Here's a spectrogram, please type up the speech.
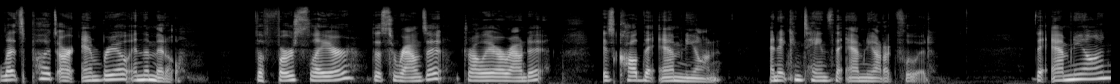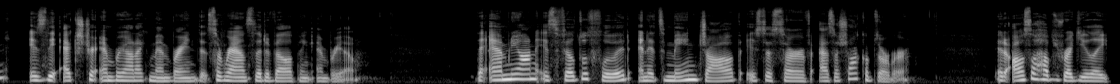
Let's put our embryo in the middle. The first layer that surrounds it, draw a layer around it, is called the amnion, and it contains the amniotic fluid. The amnion is the extra embryonic membrane that surrounds the developing embryo. The amnion is filled with fluid, and its main job is to serve as a shock absorber. It also helps regulate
